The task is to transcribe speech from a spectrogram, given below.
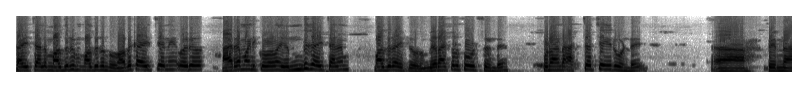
കഴിച്ചാലും മധുരം മധുരം തോന്നും. അത് കഴിച്ചതിന് ഒരു അരമണിക്കൂറോളം എന്ത് കഴിച്ചാലും മധുരമായിട്ട് തോന്നും. മിറാക്കിൾ ഫ്രൂട്ട്സ് ഉണ്ട്. കൂടാണ്ട് അച്ചച്ചേരുണ്ട് പിന്നെ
